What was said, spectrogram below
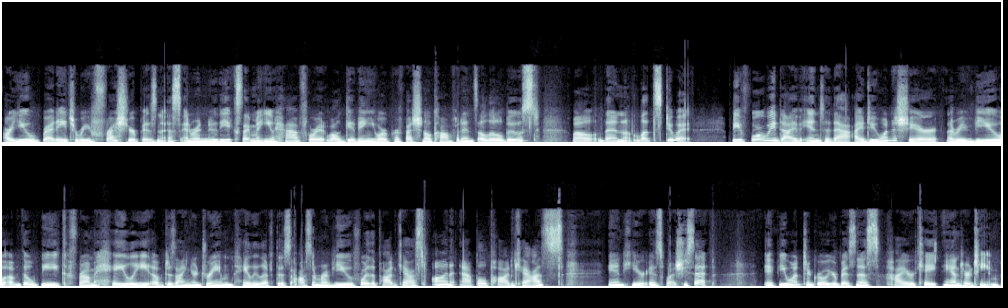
Are you ready to refresh your business and renew the excitement you have for it while giving your professional confidence a little boost? Well, then let's do it. Before we dive into that, I do want to share a review of the week from Haley of Design Your Dream. Haley left this awesome review for the podcast on Apple Podcasts. And here is what she said If you want to grow your business, hire Kate and her team.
